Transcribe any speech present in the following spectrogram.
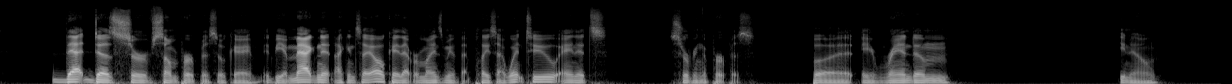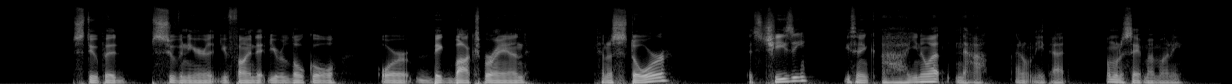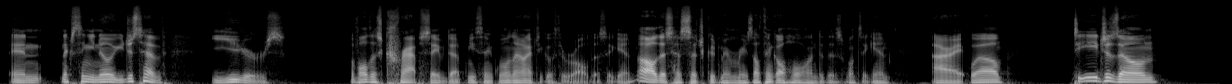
That does serve some purpose, okay? It'd be a magnet. I can say, oh, okay, that reminds me of that place I went to, and it's serving a purpose. But a random, you know, stupid souvenir that you find at your local or big box brand kind of store, it's cheesy. You think, ah, you know what? Nah, I don't need that. I'm going to save my money. And next thing you know, you just have years of all this crap saved up. And you think, well, now I have to go through all this again. Oh, this has such good memories. I'll think I'll hold on to this once again. All right. Well, to each his own.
